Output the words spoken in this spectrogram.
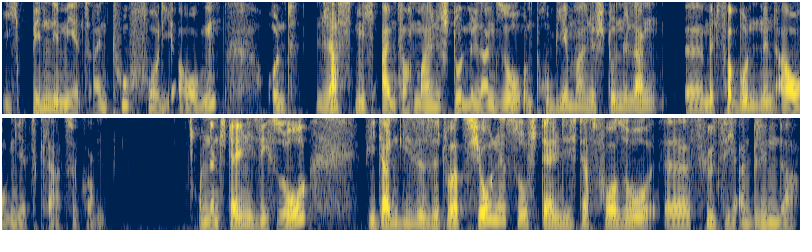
ich binde mir jetzt ein Tuch vor die Augen und lass mich einfach mal eine Stunde lang so und probiere mal eine Stunde lang äh, mit verbundenen Augen jetzt klarzukommen. Und dann stellen die sich so, wie dann diese Situation ist, so stellen die sich das vor, so äh, fühlt sich ein Blinder.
